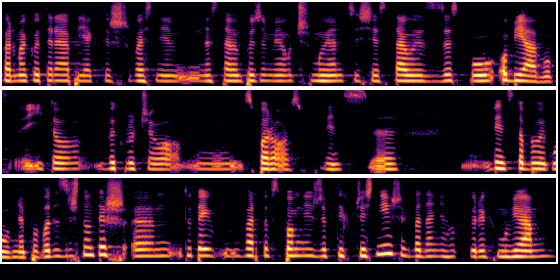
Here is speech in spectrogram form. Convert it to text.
farmakoterapii, jak też właśnie na stałym poziomie utrzymujący się stały zespół objawów i to wykluczyło mm, sporo osób, więc, y, więc to były główne powody. Zresztą też tutaj warto wspomnieć, że w tych wcześniejszych badaniach, o których mówiłam,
